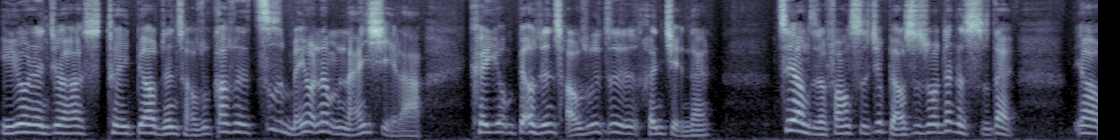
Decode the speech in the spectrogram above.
有人就要推标准草书，告诉你字没有那么难写啦，可以用标准草书字很简单，这样子的方式就表示说那个时代要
